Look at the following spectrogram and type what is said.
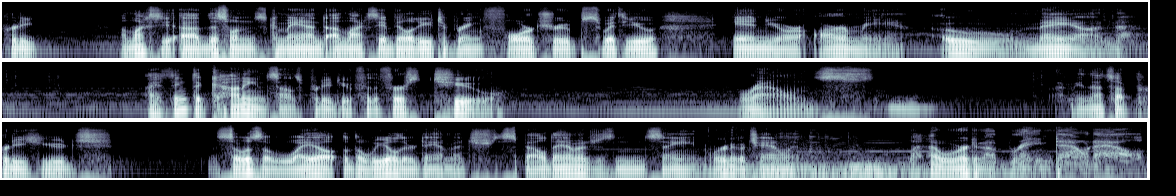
pretty. Unlocks the, uh, this one's command unlocks the ability to bring four troops with you in your army. Oh, man. I think the cunning sounds pretty good for the first two rounds. I mean, that's a pretty huge. So is the whale, the wielder damage. Spell damage is insane. We're gonna go channeling. We're gonna rain down hell.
